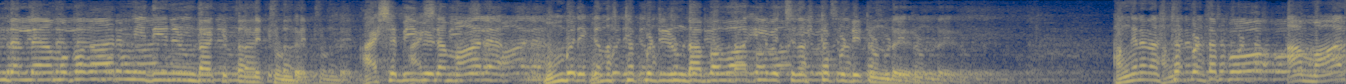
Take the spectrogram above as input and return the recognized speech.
എന്തെല്ലാം ഉപകാരം ഈ ദീനിന് ഉണ്ടാക്കി തന്നിട്ടുണ്ട്. ആയിഷ ബീവിയുടെ മാല മുമ്പൊരിക്കൽ നഷ്ടപ്പെട്ടിട്ടുണ്ട് അബവായിൽ വെച്ച് നഷ്ടപ്പെട്ടിട്ടുണ്ട്. അങ്ങനെ നഷ്ടപ്പെട്ടപ്പോ ആ മാല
